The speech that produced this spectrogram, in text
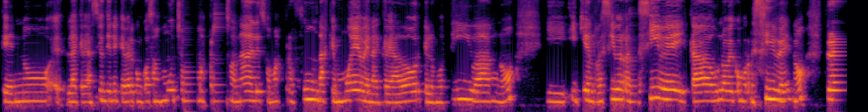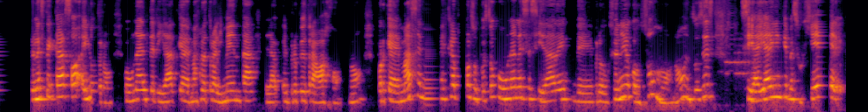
que no, eh, la creación tiene que ver con cosas mucho más personales o más profundas que mueven al creador, que lo motivan, ¿no? Y, y quien recibe, recibe, y cada uno ve cómo recibe, ¿no? Pero en este caso hay otro, con una alteridad que además retroalimenta el propio trabajo, ¿no? Porque además se mezcla, por supuesto, con una necesidad de, de, producción y de consumo, ¿no? Entonces, si hay alguien que me sugiere,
